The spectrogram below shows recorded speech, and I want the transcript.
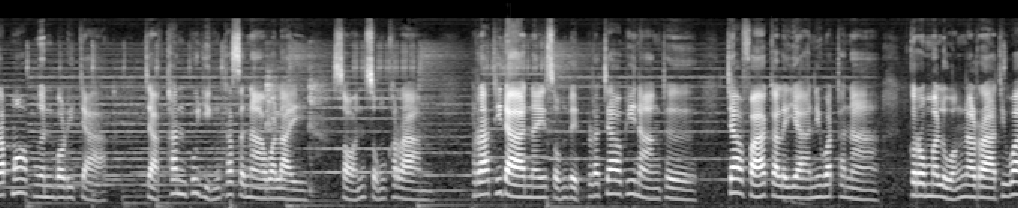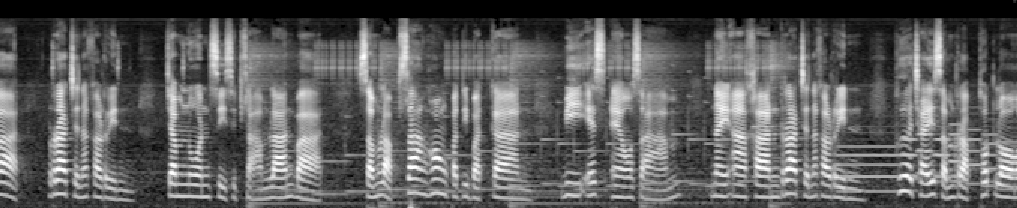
รับมอบเงินบริจาค จากท่านผู้หญิงทัศนาวลัย สอนสงคราม พระธิดาในสมเด็จพระเจ้าพี่นางเธอ เจ้าฟ้ากัลยาณิวัฒนา กรมหลวงนาราธิวาสราชนครินทร์ จำนวน 43 ล้านบาทสำหรับสร้างห้องปฏิบัติการ BSL 3ในอาคารราชนครินเพื่อใช้สำหรับทดลอง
